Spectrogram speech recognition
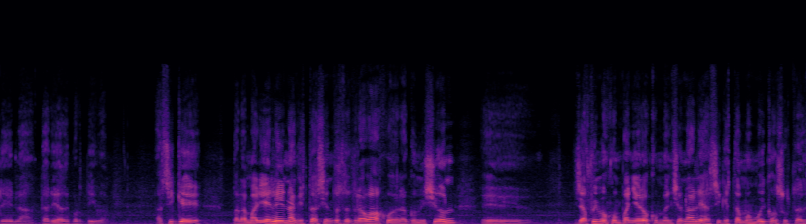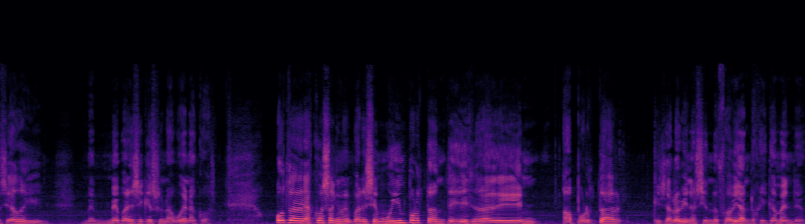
de la tarea deportiva. Así que para María Elena, que está haciendo ese trabajo de la comisión, ya fuimos compañeros convencionales, así que estamos muy consustanciados y me, parece que es una buena cosa. Otra de las cosas que me parece muy importante es la de aportar, que ya lo viene haciendo Fabián, lógicamente,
